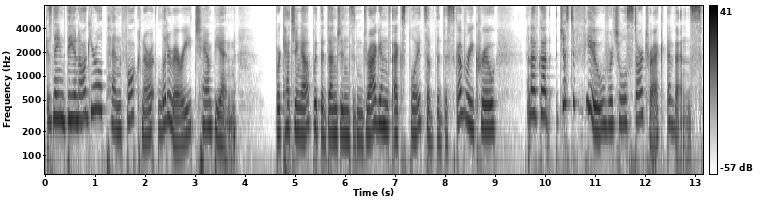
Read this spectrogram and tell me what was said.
is named the inaugural PEN/Faulkner Literary Champion. We're catching up with the Dungeons and Dragons exploits of the Discovery crew, and I've got just a few virtual Star Trek events.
